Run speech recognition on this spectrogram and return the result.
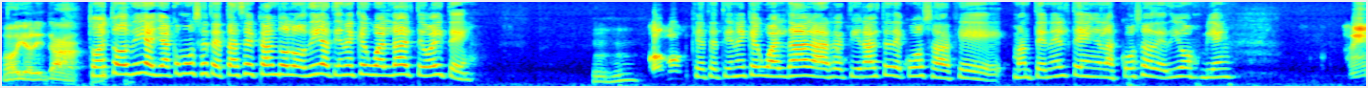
Oye, ahorita, Todos estos días, ya como se te está acercando los días, tienes que guardarte, oíste. ¿Cómo? Que te tienes que guardar a retirarte de cosas, que mantenerte en las cosas de Dios bien. Sí,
